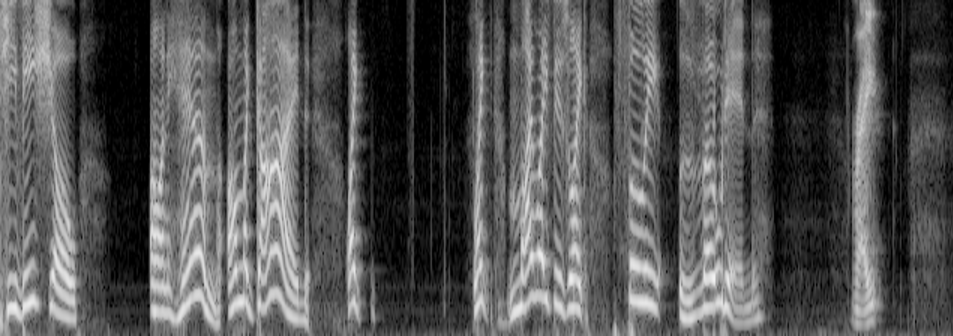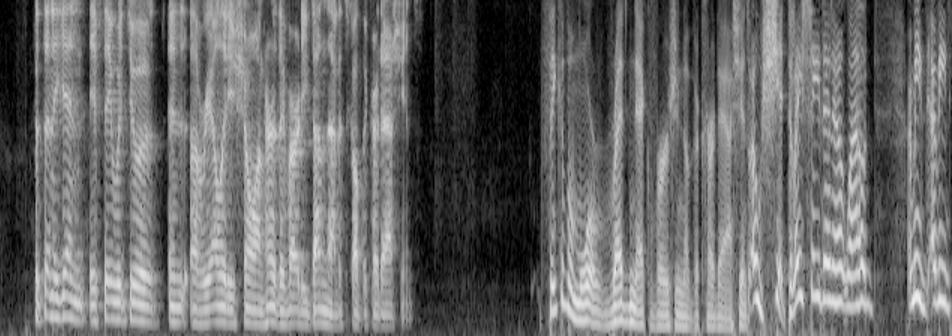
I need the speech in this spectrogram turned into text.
TV show on him? Oh my god, like, like my life is like fully loaded. right? But then again, if they would do a, a reality show on her, they've already done that. It's called The Kardashians. Think of a more redneck version of the Kardashians. Oh shit, did I say that out loud? I mean, I mean,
